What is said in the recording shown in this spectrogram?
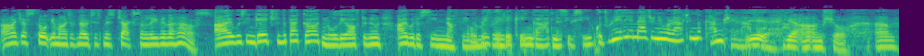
I just thought you might have noticed Miss Jackson leaving the house. I was engaged in the back garden all the afternoon. I would have seen nothing, Oh, I'm we're afraid. very keen gardeners, you see. You could really imagine you were out in the country now. Yeah, yeah, I- I'm sure. Um,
